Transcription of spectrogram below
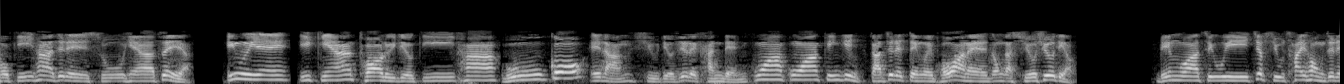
互其他即个师兄姐啊，因为呢，伊惊拖累着其他无辜的人受到即个牵连，赶赶紧紧把即个电话簿啊呢，拢甲烧烧掉。另外一位接受采访即个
